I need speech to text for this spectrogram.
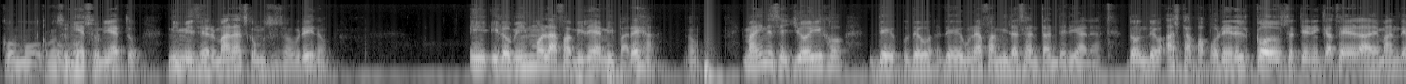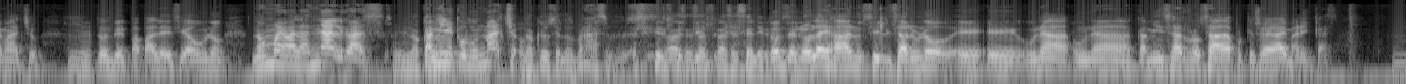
como, como, su, nieto. su, nieto. ni mis hermanas como su sobrino. Y, y lo mismo la familia de mi pareja, ¿no? Imagínese yo hijo de, una familia santanderiana, donde hasta para poner el codo usted tiene que hacer el ademán de macho, mm. donde el papá le decía a uno, no mueva las nalgas, camine como un macho. No cruce los brazos, todas esas frases célebres. Donde no le dejaban utilizar uno eh, eh, una, una camisa rosada porque eso era de maricas. Mm.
